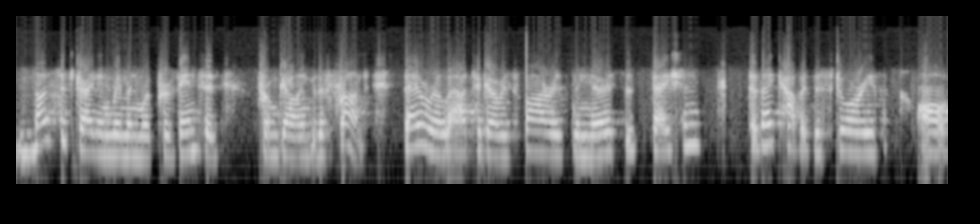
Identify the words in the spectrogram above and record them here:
most Australian women were prevented from going to the front. They were allowed to go as far as the nurses' stations, so they covered the stories of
